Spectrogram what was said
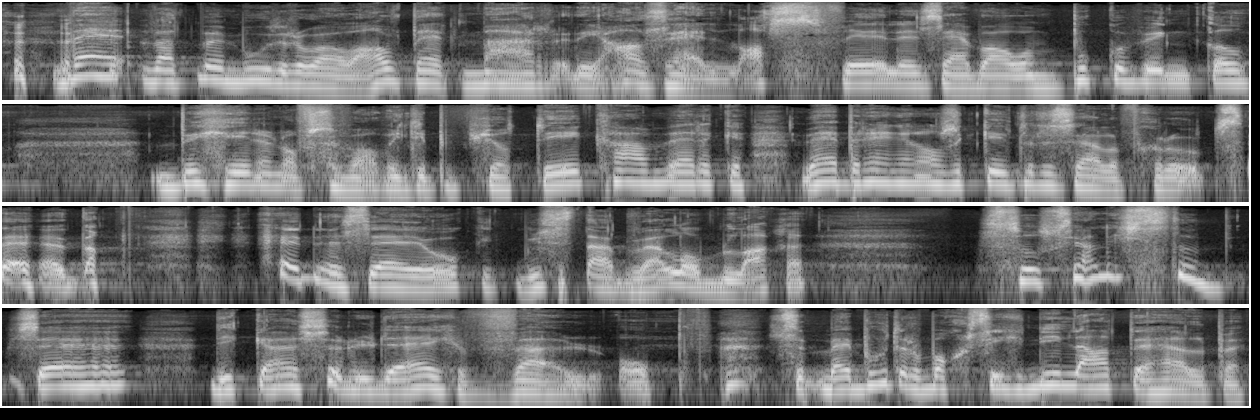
Wij, wat mijn moeder wou altijd maar, ja, zij las veel en zij wou een boekenwinkel beginnen of ze wou in de bibliotheek gaan werken. Wij brengen onze kinderen zelf groot, zei hij dan. En hij zei ook, ik moest daar wel om lachen. Socialisten, zei hij, die kuisen hun eigen vuil op. Mijn moeder mocht zich niet laten helpen.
